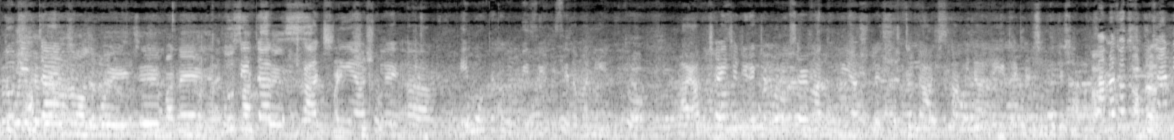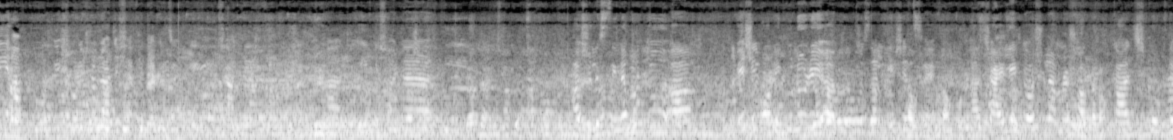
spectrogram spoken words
দু তিনটা এই যে মানে দু তিনটা কাজ নিয়ে আসলে এই মুহূর্তে খুবই বিজি সিনেমা নিয়ে। তো আর আমি চাই যে ডিরেক্টর প্রডিউসারের মাধ্যমে আসলে কিছু একটা আর্টস কামি না আমরা যতটুকু জানি আপনি সুরেশ রাজের সাথে দেখা যাবে সামনে। তো এই বিষয়টা আসলে সিনেমা তো আহ, বেশ অনেকগুলোরই প্রপোজাল এসেছে। আর চাইলেই তো আসলে আমরা সব কাজ করতে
